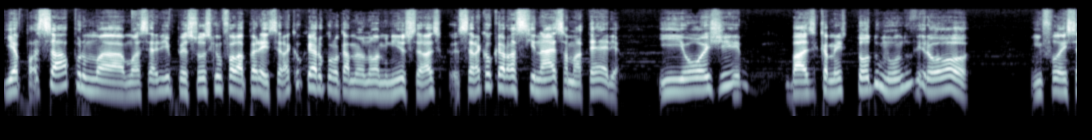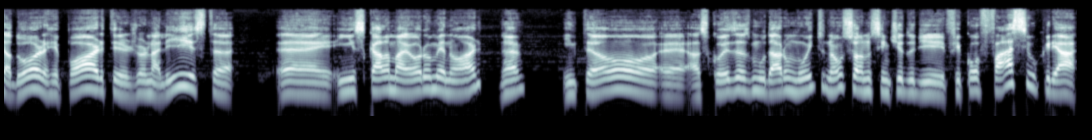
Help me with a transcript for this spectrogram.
ia passar por uma, uma série de pessoas que iam falar: peraí, será que eu quero colocar meu nome nisso? Será, será que eu quero assinar essa matéria? E hoje, basicamente, todo mundo virou influenciador, repórter, jornalista, é, em escala maior ou menor, né? Então, é, as coisas mudaram muito, não só no sentido de ficou fácil criar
